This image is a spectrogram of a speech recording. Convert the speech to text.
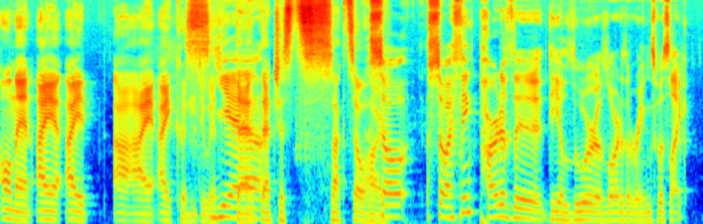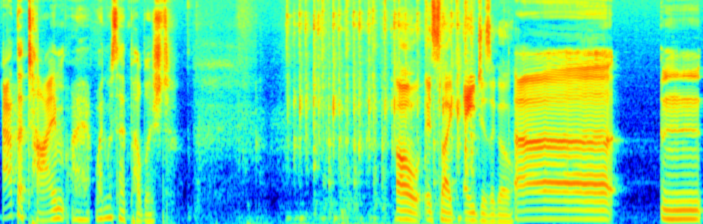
Oh man, I I I I couldn't do it. Yeah. That that just sucked so hard. So so I think part of the the allure of Lord of the Rings was like at the time. When was that published? oh, it's like ages ago. Uh, n-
